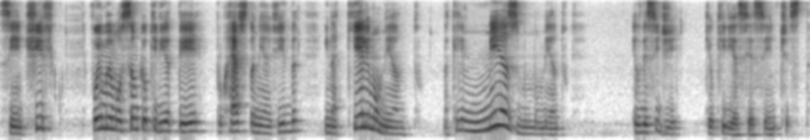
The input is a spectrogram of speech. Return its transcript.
científico, foi uma emoção que eu queria ter para o resto da minha vida e naquele momento, naquele mesmo momento, eu decidi que eu queria ser cientista.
